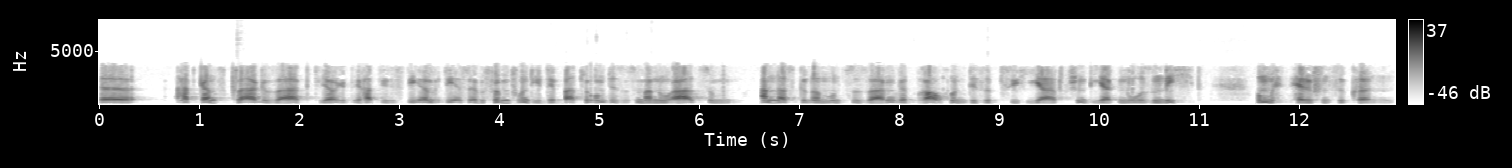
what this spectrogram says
äh, hat ganz klar gesagt, ja, hat dieses DSM-5 und die Debatte um dieses Manual zum Anlass genommen, um zu sagen, wir brauchen diese psychiatrischen Diagnosen nicht, um helfen zu können.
